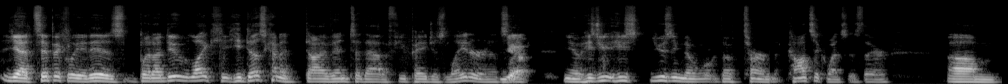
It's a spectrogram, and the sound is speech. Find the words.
Yeah, typically it is, but I do like he, he does kind of dive into that a few pages later, and it's yeah. like you know he's he's using the the term consequences there. Um,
